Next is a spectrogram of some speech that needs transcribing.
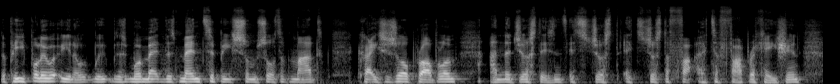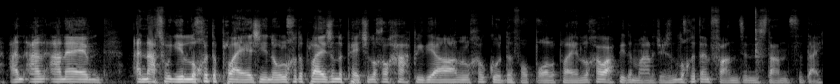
The people who, you know, there's, meant to be some sort of mad crisis or problem, and there just isn't. It's just, it's just a, fa- it's a fabrication. And, and, and, um, and that's what you look at the players, you know, look at the players on the pitch and look how happy they are and look how good the football are playing, look how happy the managers and look at them fans in the stands today.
